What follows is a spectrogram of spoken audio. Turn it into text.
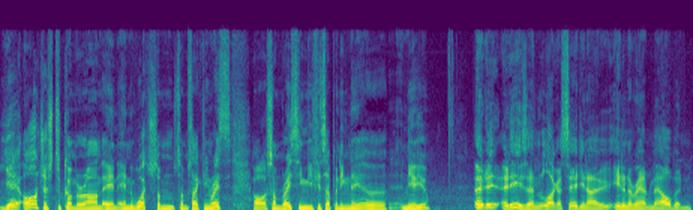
Yeah, or just to come around and, and watch some, some cycling race or some racing if it's happening near, uh, near you. It, it is. And like I said, you know, in and around Melbourne,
